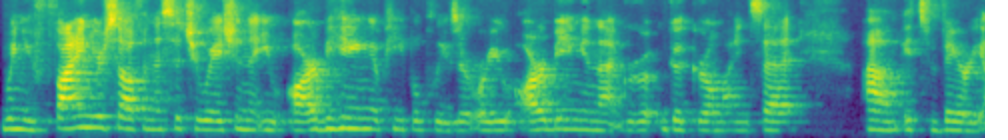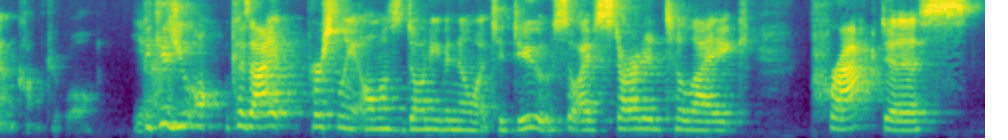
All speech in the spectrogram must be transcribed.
when you find yourself in the situation that you are being a people pleaser or you are being in that gr- good girl mindset, um, it's very uncomfortable Yeah. because you because I personally almost don't even know what to do. So I've started to like practice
